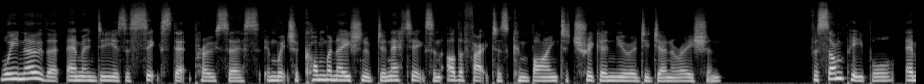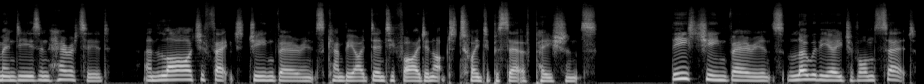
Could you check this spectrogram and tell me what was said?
We know that MND is a six step process in which a combination of genetics and other factors combine to trigger neurodegeneration. For some people, MND is inherited, and large effect gene variants can be identified in up to 20% of patients. These gene variants lower the age of onset,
